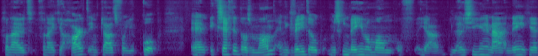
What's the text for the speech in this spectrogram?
vanuit, vanuit je hart in plaats van je kop. En ik zeg dit als man en ik weet ook, misschien ben je wel man of ja, luister je hierna en denk je,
